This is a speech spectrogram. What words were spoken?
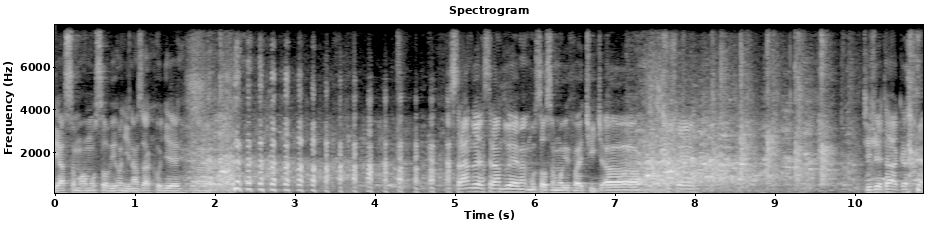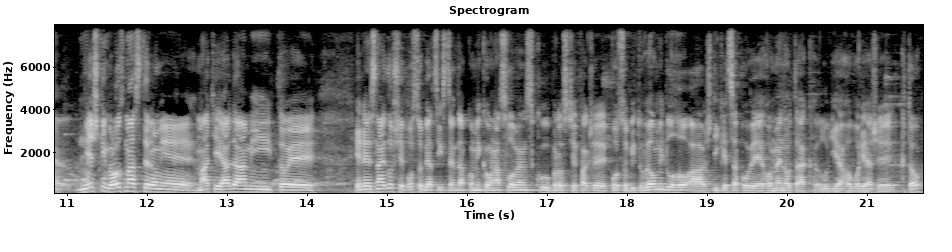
Ja som ho musel vyhoniť na záchode. Srandujem, srandujem, musel som ho vyfajčiť. Čiže... Čiže tak, dnešným rozmasterom je Matej Adámy, to je jeden z najdlhšie pôsobiacich stand-up komikov na Slovensku, proste fakt, že pôsobí tu veľmi dlho a vždy, keď sa povie jeho meno, tak ľudia hovoria, že kto?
